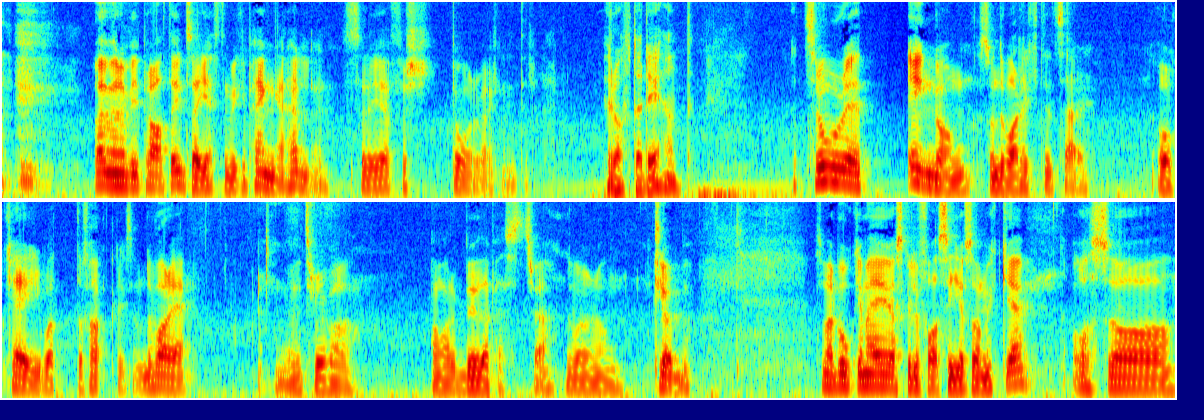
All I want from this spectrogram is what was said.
och jag menar, vi pratar inte så här jättemycket pengar heller. Så det jag förstår verkligen inte det där. Hur ofta har det hänt? Jag tror det är en gång som det var riktigt så här. Okej, what the fuck liksom. Då var det... Jag tror det var... Vad var det? Budapest tror jag. Då var det någon klubb. Som hade bokat mig och jag skulle få si och så mycket. Och så...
